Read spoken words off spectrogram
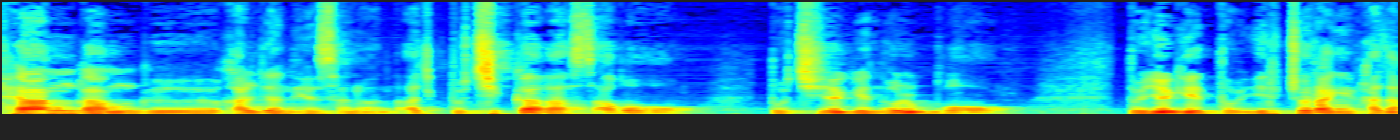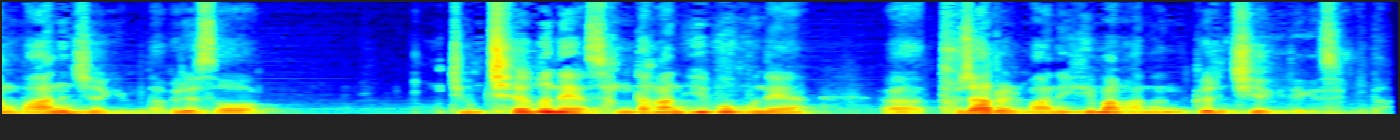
태양광 그 관련해서는 아직도 지가가 싸고 또 지역이 넓고 또 여기에 또 일조량이 가장 많은 지역입니다. 그래서 지금 최근에 상당한 이 부분에 아, 투자를 많이 희망하는 그런 지역이 되겠습니다.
